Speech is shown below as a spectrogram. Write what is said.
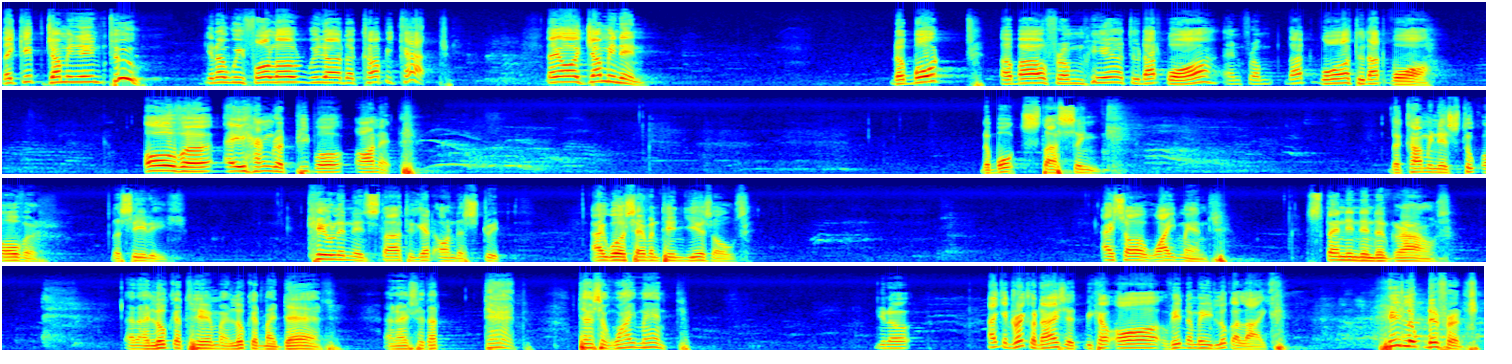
they keep jumping in too. You know, we follow with uh, the copycat. They all jumping in. The boat about from here to that wall and from that wall to that wall. Over 800 people on it. the boat starts sink. The communists took over the cities. Killing it started to get on the street. I was 17 years old. I saw a white man standing in the ground. And I look at him, I look at my dad, and I said, Dad, there's a white man. You know, I can recognize it because all Vietnamese look alike. he looked different.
